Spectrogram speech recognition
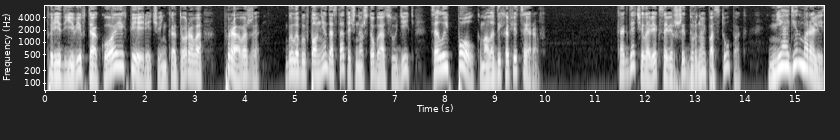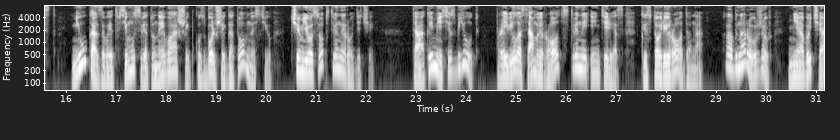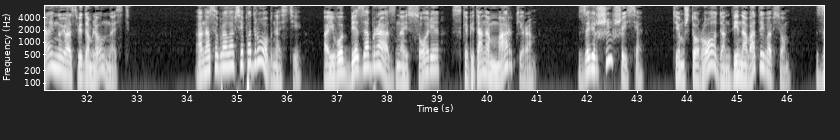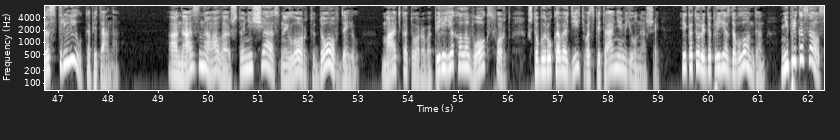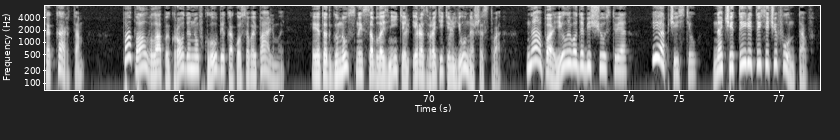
предъявив такой их перечень, которого, право же, было бы вполне достаточно, чтобы осудить целый полк молодых офицеров. Когда человек совершит дурной поступок, ни один моралист не указывает всему свету на его ошибку с большей готовностью, чем его собственные родичи. Так и миссис Бьют проявила самый родственный интерес к истории Родана, обнаружив необычайную осведомленность. Она собрала все подробности о его безобразной ссоре с капитаном Маркером, завершившейся тем, что Родан, виноватый во всем, застрелил капитана. Она знала, что несчастный лорд Довдейл, мать которого переехала в Оксфорд, чтобы руководить воспитанием юноши, и который до приезда в Лондон не прикасался к картам, попал в лапы к Родану в клубе кокосовой пальмы. И этот гнусный соблазнитель и развратитель юношества — напоил его до бесчувствия и обчистил на четыре тысячи фунтов.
